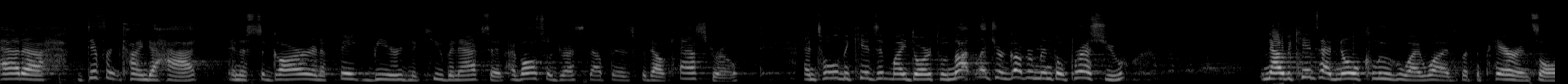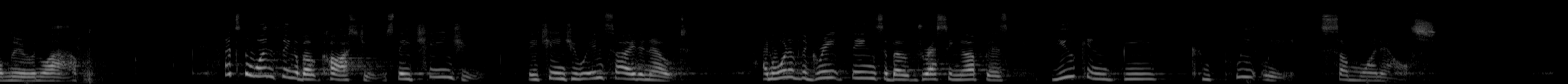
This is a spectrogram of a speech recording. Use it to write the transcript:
add a different kind of hat and a cigar and a fake beard and a Cuban accent, I've also dressed up as Fidel Castro and told the kids at my door to not let your government oppress you now, the kids had no clue who I was, but the parents all knew and laughed. That's the one thing about costumes they change you, they change you inside and out. And one of the great things about dressing up is you can be completely someone else.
